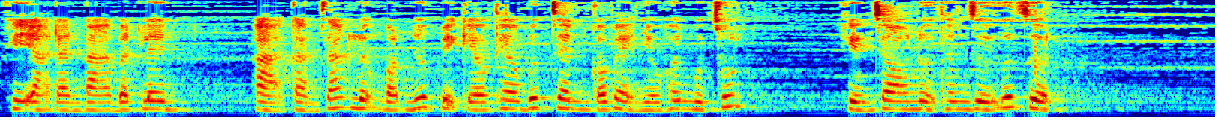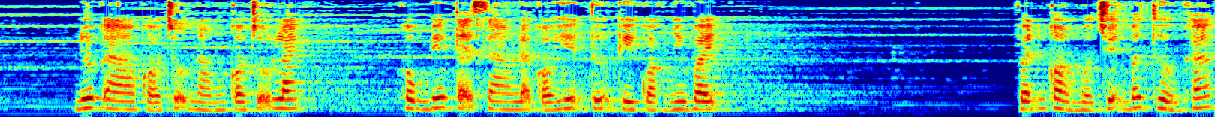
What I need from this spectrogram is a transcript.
Khi ả đàn bà bật lên, ả cảm giác lượng bọt nước bị kéo theo bước chân có vẻ nhiều hơn một chút, khiến cho nửa thân dưới ướt rượt. Nước ao có chỗ nóng có chỗ lạnh, không biết tại sao lại có hiện tượng kỳ quặc như vậy. Vẫn còn một chuyện bất thường khác,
